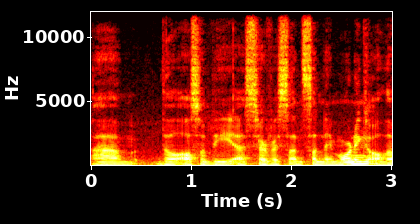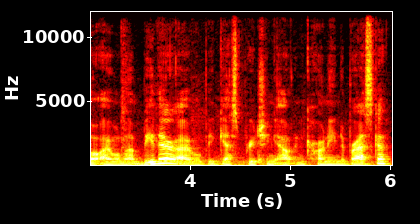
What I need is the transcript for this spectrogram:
Um, there'll also be a service on Sunday morning, although I will not be there. I will be guest preaching out in Kearney, Nebraska.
